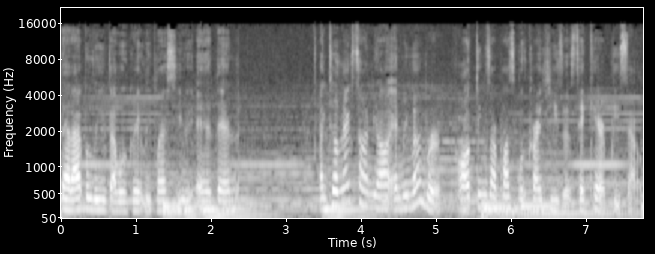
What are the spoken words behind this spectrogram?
that I believe that will greatly bless you. And then until next time, y'all. And remember, all things are possible with Christ Jesus. Take care. Peace out.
